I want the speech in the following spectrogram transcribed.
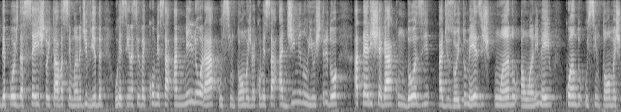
depois da sexta, oitava semana de vida, o recém-nascido vai começar a melhorar os sintomas, vai começar a diminuir o estridor até ele chegar com 12 a 18 meses, um ano a um ano e meio, quando os sintomas,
